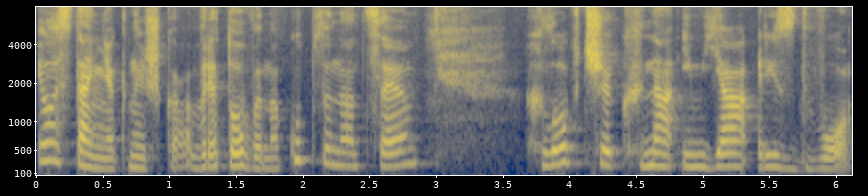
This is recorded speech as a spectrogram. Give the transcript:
І остання книжка врятована, куплена це Хлопчик на ім'я Різдво.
